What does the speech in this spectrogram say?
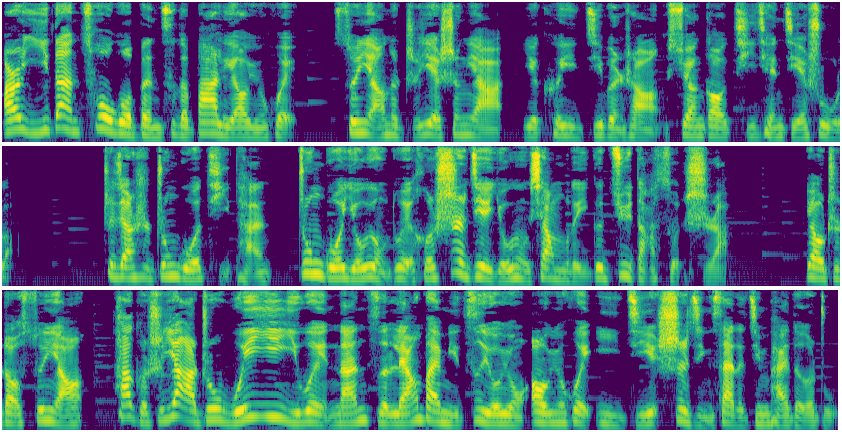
而一旦错过本次的巴黎奥运会，孙杨的职业生涯也可以基本上宣告提前结束了。这将是中国体坛、中国游泳队和世界游泳项目的一个巨大损失啊！要知道，孙杨他可是亚洲唯一一位男子两百米自由泳奥运会以及世锦赛的金牌得主，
